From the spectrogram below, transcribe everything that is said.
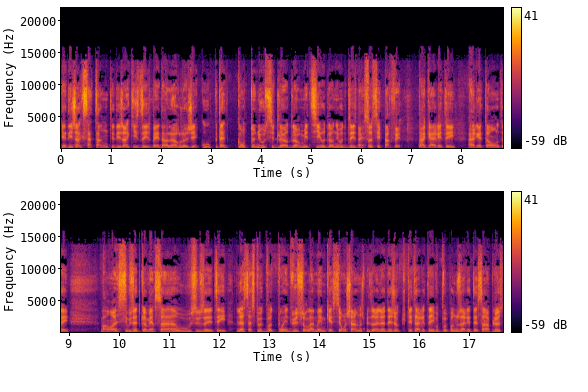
Il y a des gens qui s'attendent, il y a des gens qui se disent, ben, dans leur logique, ou peut-être compte tenu aussi de leur, de leur métier ou de leur niveau, ils disent, ben, ça, c'est parfait. Tant qu'à arrêter, arrêtons, tu sais. Bon, euh, si vous êtes commerçant ou si vous êtes, là, ça se peut que votre point de vue sur la même question change. Puis dire, ben là, déjà que tout est arrêté, vous pouvez pas nous arrêter ça en plus.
